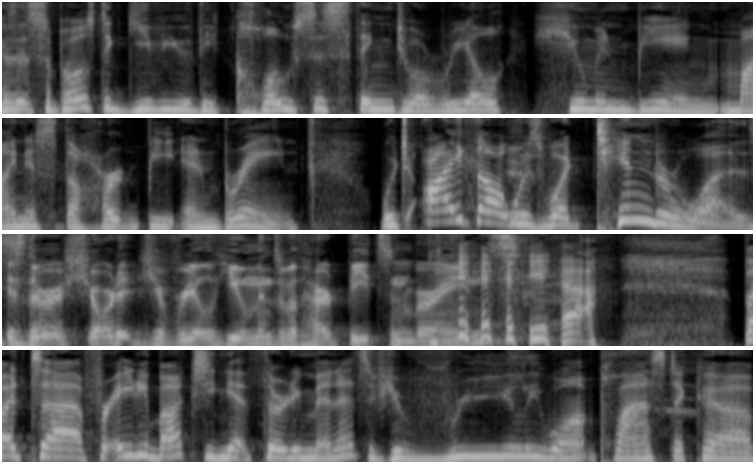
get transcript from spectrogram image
because it's supposed to give you the closest thing to a real human being minus the heartbeat and brain, which I thought was what Tinder was. Is there a shortage of real humans with heartbeats and brains? yeah. But uh, for 80 bucks, you can get 30 minutes. If you really want plastic uh,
